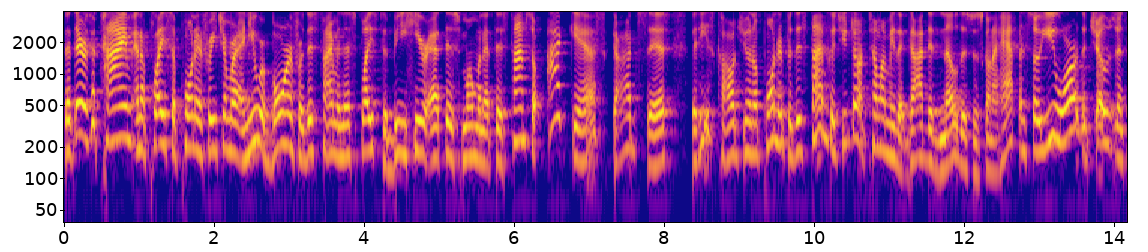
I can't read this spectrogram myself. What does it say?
that there's a time and a place appointed for each and and you were born for this time and this place to be here at this moment at this time. So I guess God says that He's called you and appointed for this time because you're not telling me that God didn't know this was going to happen. So you are the chosen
